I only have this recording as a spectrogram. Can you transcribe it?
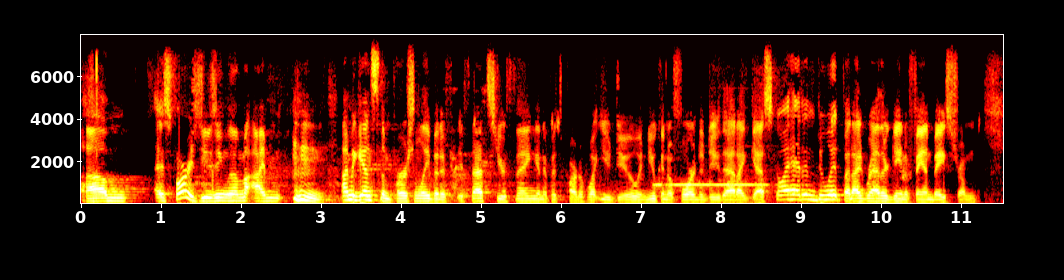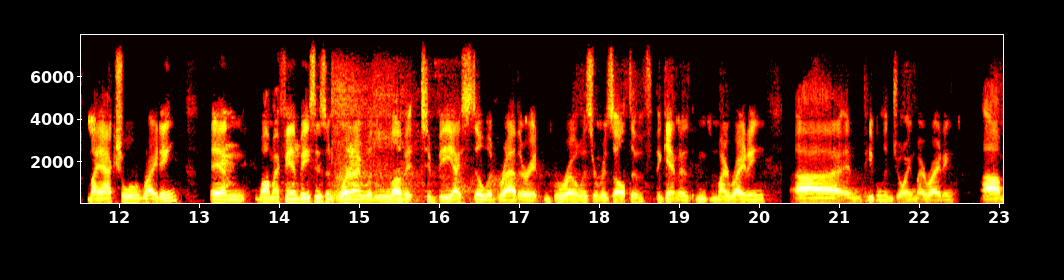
Um, as far as using them, I'm I'm against them personally. But if, if that's your thing and if it's part of what you do and you can afford to do that, I guess go ahead and do it. But I'd rather gain a fan base from my actual writing. And while my fan base isn't where I would love it to be, I still would rather it grow as a result of, again, my writing uh, and people enjoying my writing. Um,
